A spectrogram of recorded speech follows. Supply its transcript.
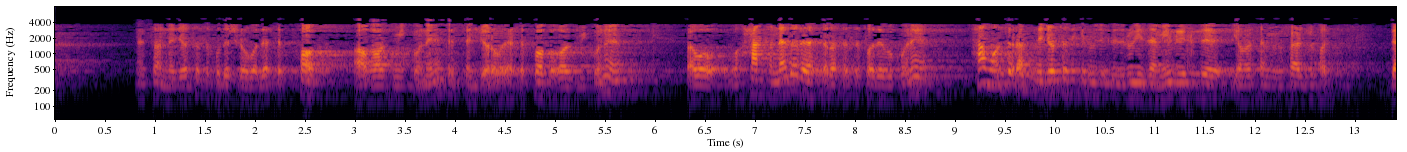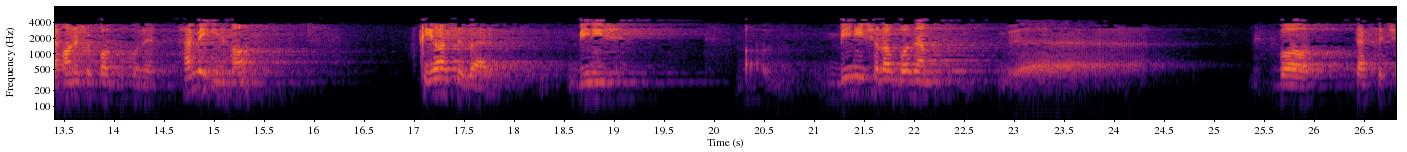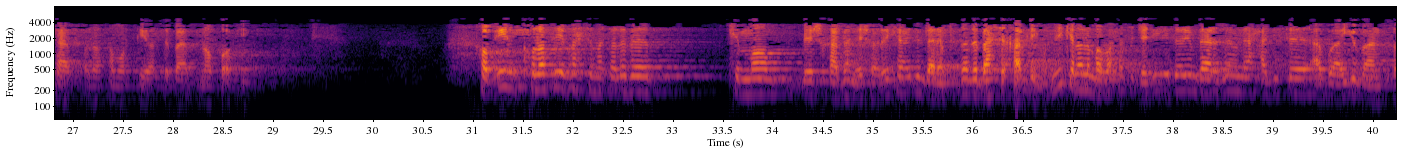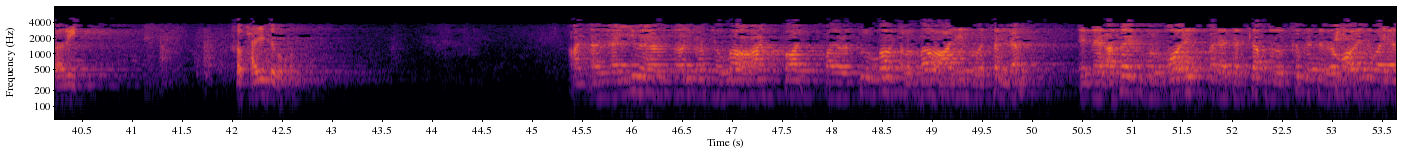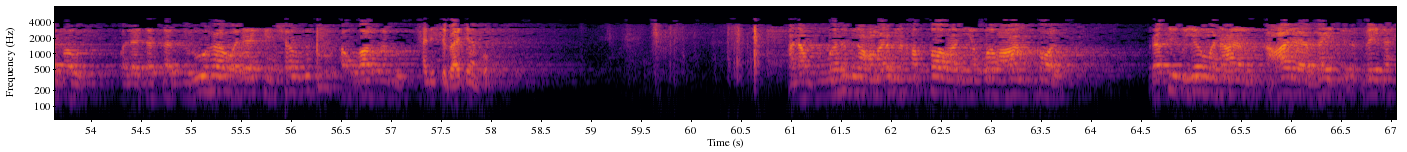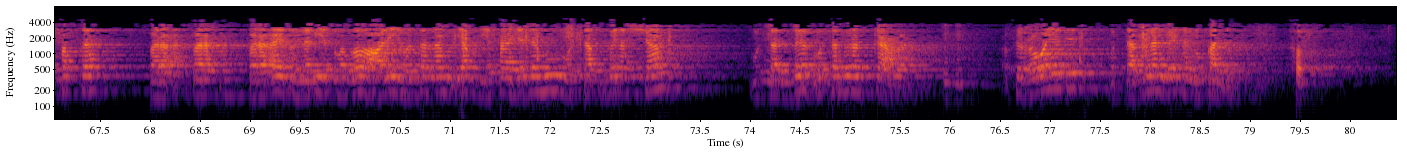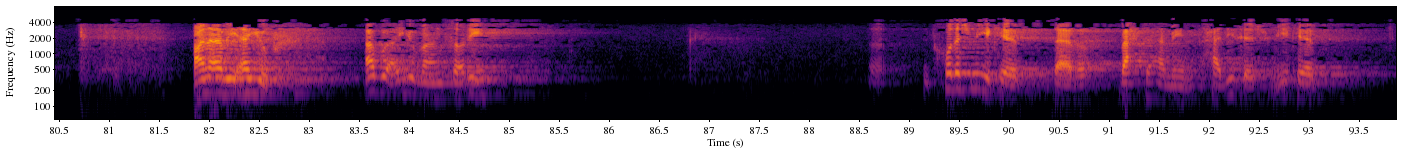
انسان نجاست خودش رو با دست پاک آغاز می‌کنه استنجا رو با دست پاک آغاز می‌کنه و با حق نداره دست راست استفاده بکنه همانطور هم نجاستی که روی زمین ریخته یا مثلا به فرض می‌خواد دهانش رو پاک بکنه. همه اینها قیاس بر بینیش بینیش را بازم با دست چپ حالا همون قیاس بر ناپاکی. خب این خلاصه بحث مطالب که ما بهش قبلا اشاره کردیم در امتداد بحث قبلی بود. این کنال مباحث جدیدی داریم در ضمن حدیث ابو ایوب انصاری. خب حدیث بکن عن أيوب الأنصاري رضي الله عنه قال قال رسول الله صلى الله عليه وسلم إذا أتيتم الغائط فلا تستقبلوا القبلة بغائط ولا بول ولا تستدبروها ولكن شربوا أو غربوا حديث بعدين عن عبد الله بن عمر بن الخطاب رضي الله عنه قال رقيت يوما على على بيت بيت حفصة فرأيت النبي صلى الله عليه وسلم يقضي حاجته مستقبل الشام مستدبر مستدبر الكعبة. وفي الرواية مستقبلا بيت المقدس. عن أبي أيوب أبو أيوب انصاری خودش میگه که در بحث همین حدیثش میگه که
